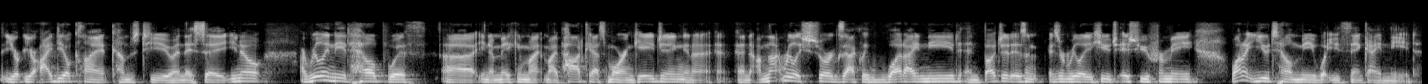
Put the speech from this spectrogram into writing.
your your ideal client comes to you and they say, you know, I really need help with, uh, you know, making my, my podcast more engaging, and I, and I'm not really sure exactly what I need, and budget isn't isn't really a huge issue for me. Why don't you tell me what you think I need?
